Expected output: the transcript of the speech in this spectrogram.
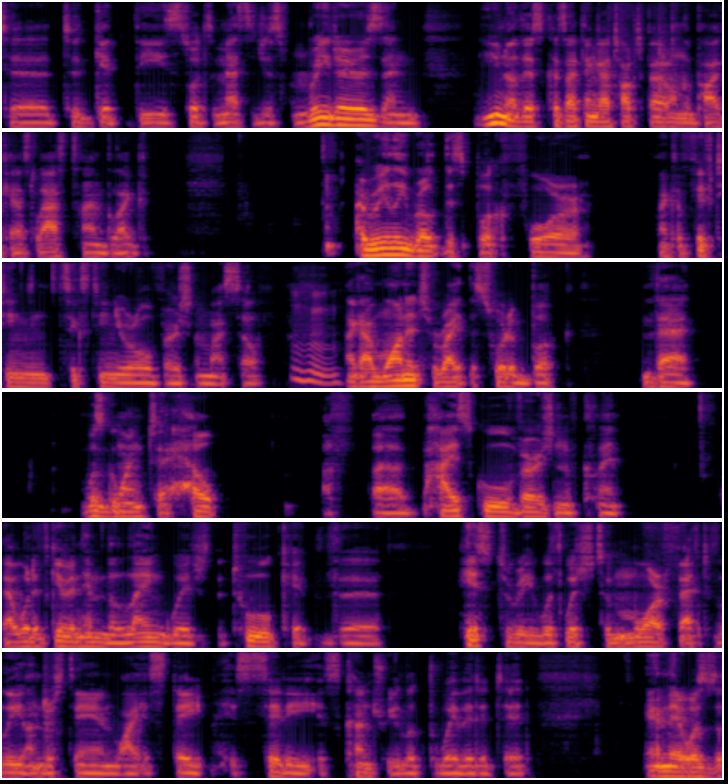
to, to get these sorts of messages from readers. And you know this because I think I talked about it on the podcast last time, but like, I really wrote this book for like a 15, 16 year old version of myself. Mm-hmm. Like I wanted to write the sort of book that was going to help a, a high school version of Clint that would have given him the language, the toolkit, the history with which to more effectively understand why his state, his city, his country looked the way that it did. And there was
